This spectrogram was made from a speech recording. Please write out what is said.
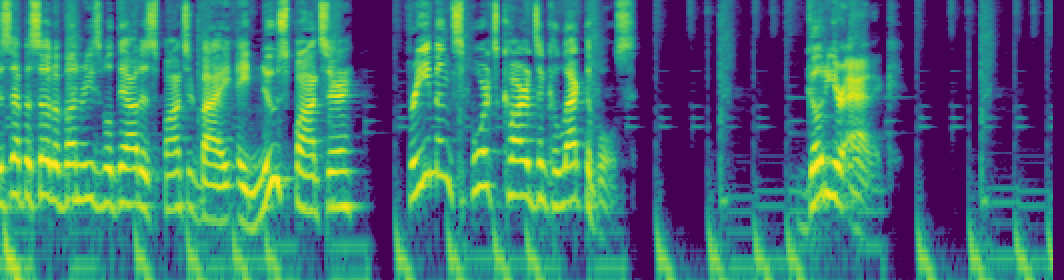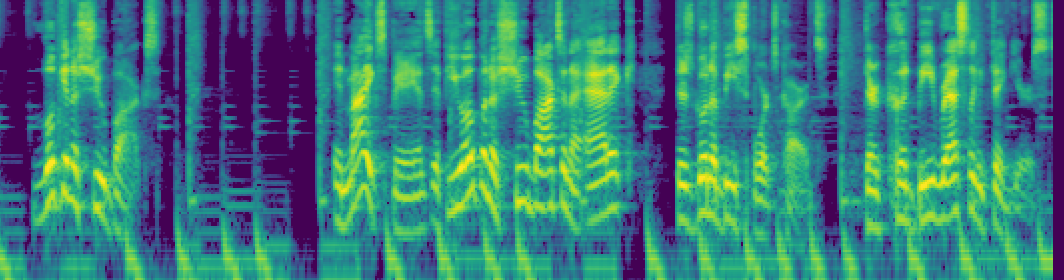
This episode of Unreasonable Doubt is sponsored by a new sponsor, Freeman Sports Cards and Collectibles. Go to your attic. Look in a shoebox. In my experience, if you open a shoebox in an attic, there's going to be sports cards. There could be wrestling figures,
